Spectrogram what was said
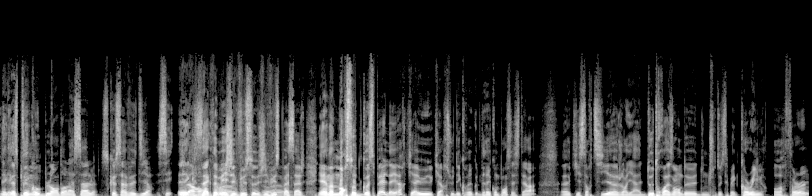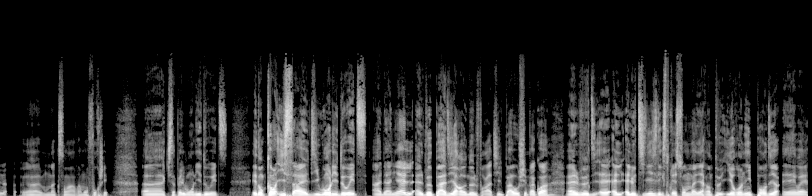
Il Exactement. explique aux blancs dans la salle ce que ça veut dire. C'est hilarant. Exactement. Oui, j'ai vu ce, j'ai vu ce Ouais. passage. Il y a même un morceau de gospel d'ailleurs qui a eu, qui a reçu des, récompenses, etc. euh, qui est sorti euh, genre il y a 2-3 ans de- d'une chanteuse qui s'appelle Corinne Hawthorne, euh, mon accent a vraiment fourché, euh, qui s'appelle Won't Do It. Et donc quand Issa elle dit Won't Do It à Daniel, elle veut pas dire euh, ne le fera-t-il pas ou je sais pas quoi. Elle veut elle, utilise l'expression de manière un peu ironique pour dire eh ouais,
